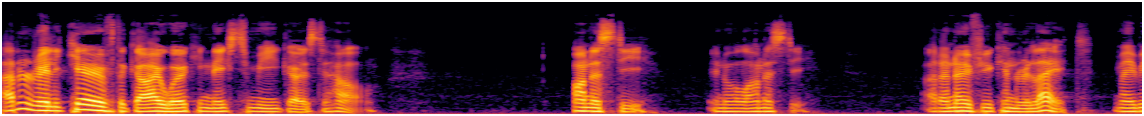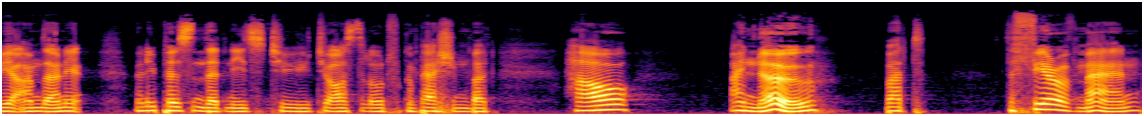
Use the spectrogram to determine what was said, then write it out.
I don't really care if the guy working next to me goes to hell. Honesty, in all honesty. I don't know if you can relate. Maybe I'm the only only person that needs to to ask the Lord for compassion, but how I know, but the fear of man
